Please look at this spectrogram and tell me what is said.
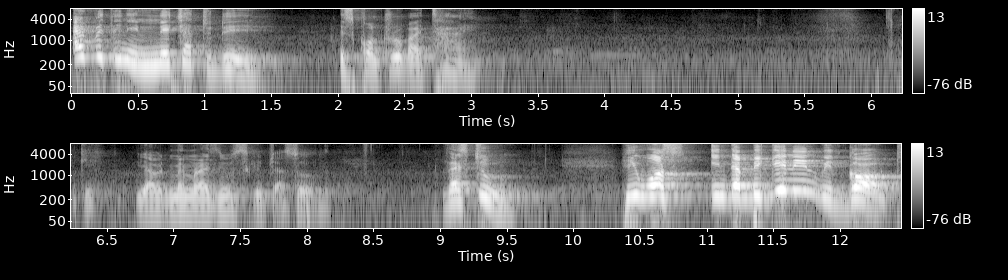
Everything in nature today is controlled by time. Okay, you are memorizing scripture. So, verse 2 He was in the beginning with God.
